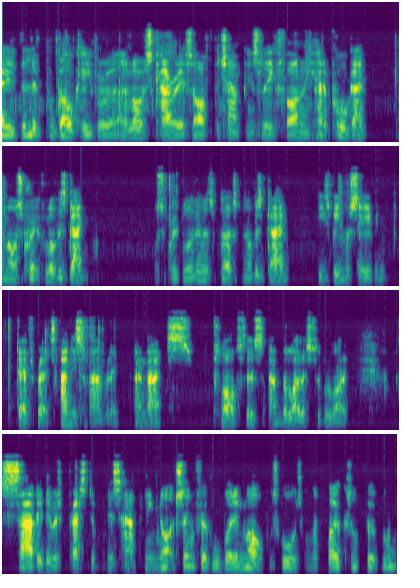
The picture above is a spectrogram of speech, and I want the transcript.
The Liverpool goalkeeper, uh, Loris Karius, after the Champions League final, he had a poor game, and I was critical of his game. I was critical of him as a person, of his game. He's been receiving death threats and his family, and that's classless and the lowest of the low. Sadly, there is precedent for this happening, not just in football, but in multiple sports. I'm going to focus on football.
